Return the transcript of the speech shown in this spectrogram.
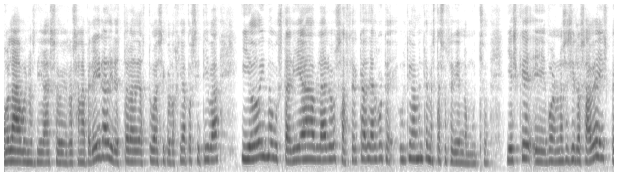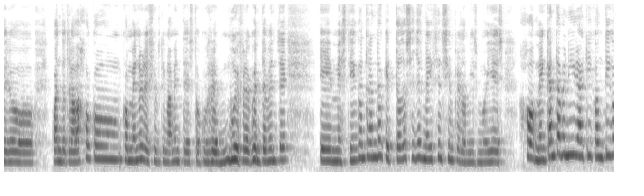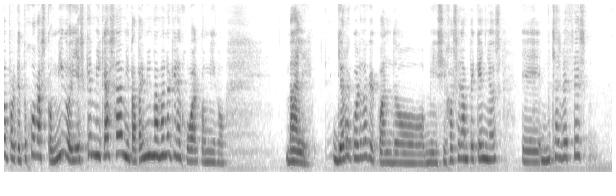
Hola, buenos días. Soy Rosana Pereira, directora de Actúa Psicología Positiva y hoy me gustaría hablaros acerca de algo que últimamente me está sucediendo mucho. Y es que, eh, bueno, no sé si lo sabéis, pero cuando trabajo con, menores, y últimamente esto ocurre muy frecuentemente, eh, me estoy encontrando que todos ellos me dicen siempre lo mismo y es, jo, me encanta venir aquí contigo porque tú juegas conmigo y es que en mi casa mi papá y mi mamá no quieren jugar conmigo. Vale, yo recuerdo que cuando mis hijos eran pequeños, eh, muchas veces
